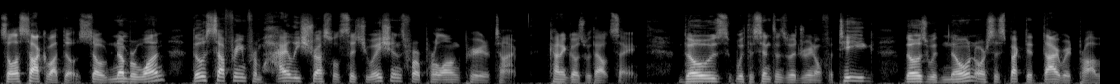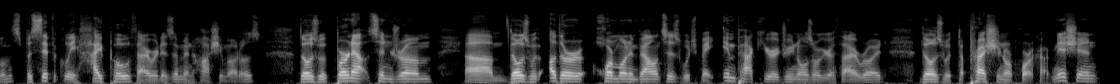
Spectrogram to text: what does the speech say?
So let's talk about those. So number one, those suffering from highly stressful situations for a prolonged period of time kind of goes without saying. Those with the symptoms of adrenal fatigue, those with known or suspected thyroid problems, specifically hypothyroidism and Hashimoto's, those with burnout syndrome, um, those with other hormone imbalances which may impact your adrenals or your thyroid, those with depression or poor cognition,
